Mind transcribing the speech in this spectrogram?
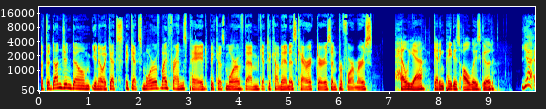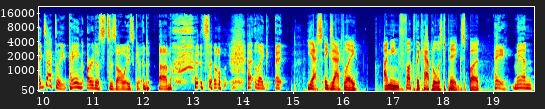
But the Dungeon Dome, you know, it gets, it gets more of my friends paid because more of them get to come in as characters and performers. Hell yeah. Getting paid is always good. Yeah, exactly. Paying artists is always good. Um, so like, uh, yes, exactly. I mean, fuck the capitalist pigs, but hey, man,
